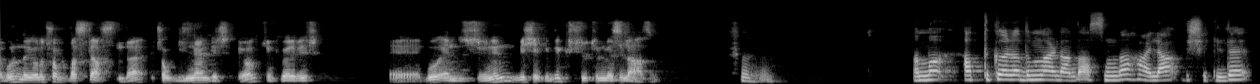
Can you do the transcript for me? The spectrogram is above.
E, bunun da yolu çok basit aslında. Çok bilinen bir yol. Çünkü böyle bir e, bu endüstrinin bir şekilde küçültülmesi lazım. Hı hı. Ama attıkları adımlardan da aslında hala bir şekilde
